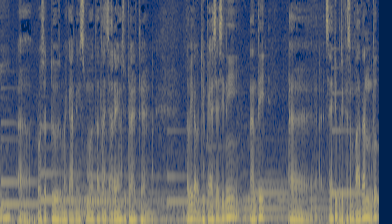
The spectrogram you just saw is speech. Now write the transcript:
Eh, prosedur, mekanisme, tata cara yang sudah ada. Tapi kalau di PSS ini nanti eh, saya diberi kesempatan untuk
